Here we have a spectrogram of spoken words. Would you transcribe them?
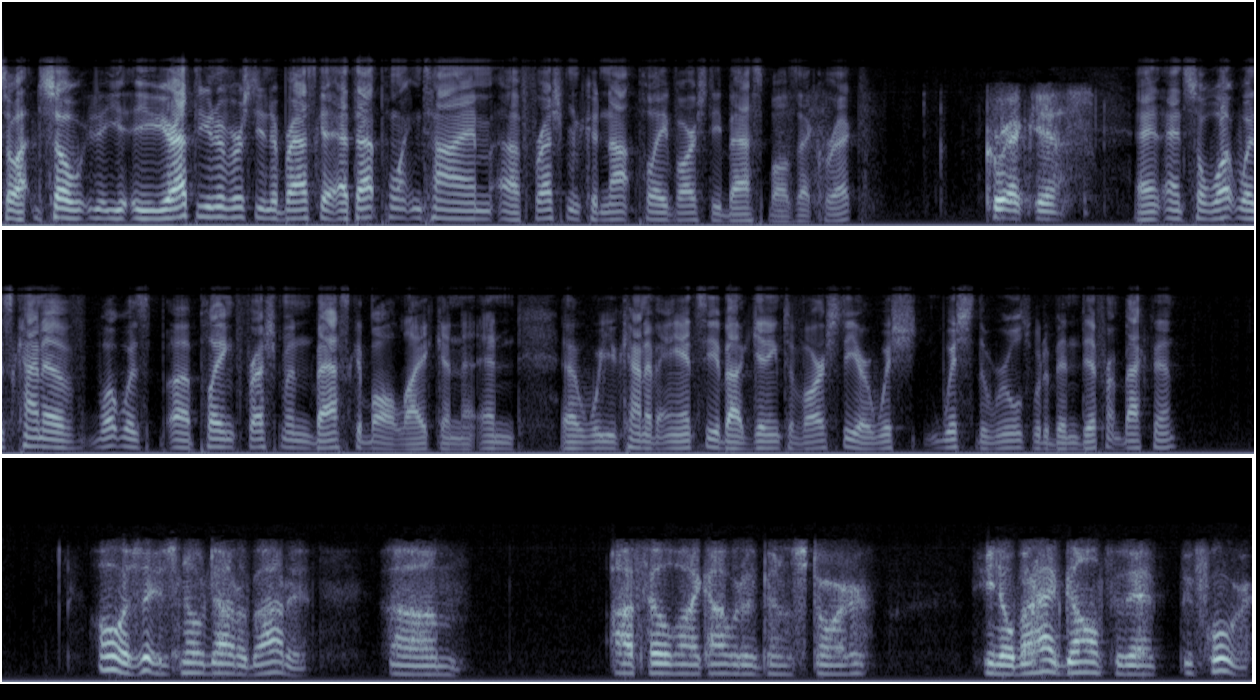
So, so you're at the University of Nebraska. At that point in time, uh, freshmen could not play varsity basketball. Is that correct? Correct. Yes. And and so, what was kind of what was uh, playing freshman basketball like? And and uh, were you kind of antsy about getting to varsity, or wish wish the rules would have been different back then? Oh, it's, it's no doubt about it. Um, I felt like I would have been a starter, you know, but I had gone through that before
